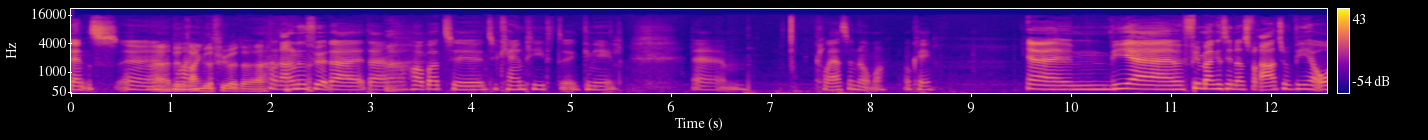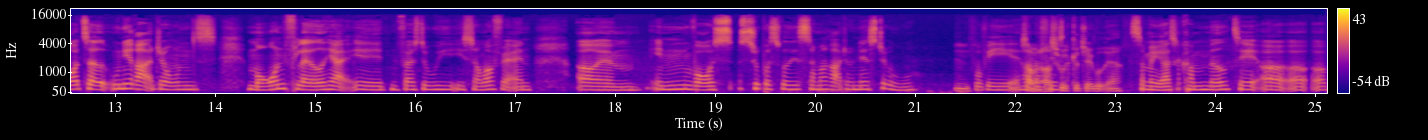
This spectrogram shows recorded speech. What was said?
dans. Øh, Ja, det er et fyr, der... han ragnede fyr, der, der hopper til, til Can't Heat. Det er genialt. Klasse nummer. Okay. Um, vi er Filmmagasinet Osferato. Vi har overtaget Uniradioens morgenflade her i den første uge i, i sommerferien. Og um, inden vores super svedige sommerradio næste uge, Mm. hvor vi Så man holder også fest, huske at tjekke ud, ja. som I også kan komme med til at og, og, og,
